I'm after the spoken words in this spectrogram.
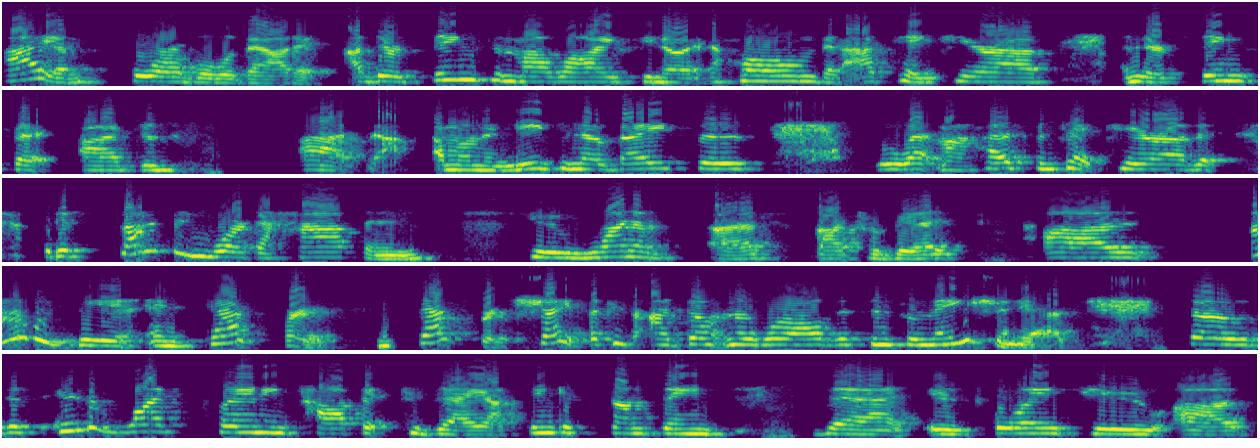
I am horrible about it. Uh, there are things in my life, you know, at home that I take care of, and there are things that I just uh, I'm on a need to know basis. Let my husband take care of it. But if something were to happen to one of us, God forbid, uh, I would be in desperate, desperate shape because I don't know where all this information is. So this end of life planning topic today, I think is something that is going to, uh,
